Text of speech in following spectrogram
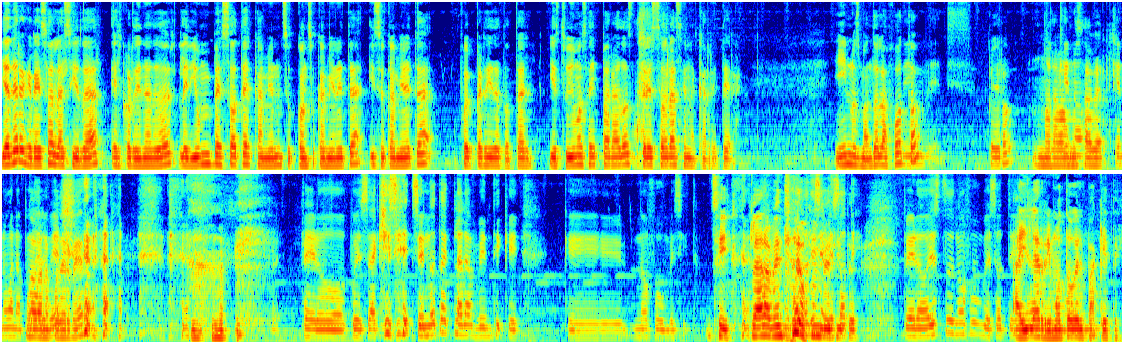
Ya de regreso a la ciudad, el coordinador le dio un besote al camión en su- con su camioneta y su camioneta fue pérdida total. Y estuvimos ahí parados tres horas en la carretera. Y nos mandó la foto, No pero no la vamos no- a ver. Que no van a No poder, van a poder ver. Pero pues aquí se, se nota claramente que, que no fue un besito. Sí, claramente Bueno, no fue un besito. besote, pero esto no fue un besote. Ahí le arrimó todo el paquete.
